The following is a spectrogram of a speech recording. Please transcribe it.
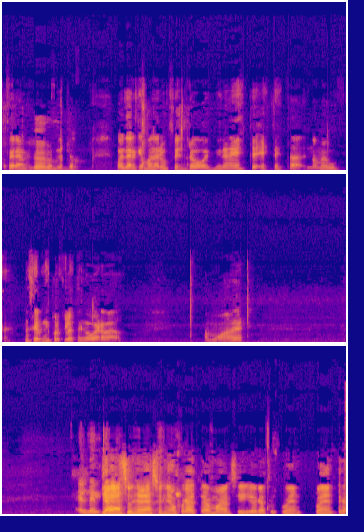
Espérame, voy a tener que- poner un filtro hoy. Mira, este, este está, no me gusta. No sé ni por qué lo tengo guardado. Vamos a ver. El del Ya, ya se unió, ya se unió. Espérate, vamos a ver si ahora sí pueden, pueden entrar.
